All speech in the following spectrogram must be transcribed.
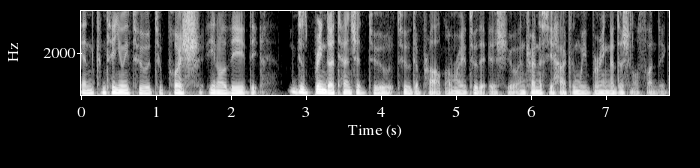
and continuing to to push, you know, the the just bring the attention to to the problem, right, to the issue, and trying to see how can we bring additional funding.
